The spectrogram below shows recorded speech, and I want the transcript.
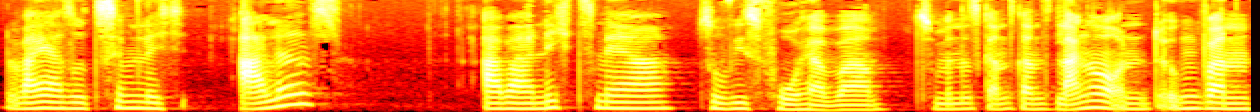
war ja so ziemlich alles, aber nichts mehr so wie es vorher war. Zumindest ganz, ganz lange und irgendwann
